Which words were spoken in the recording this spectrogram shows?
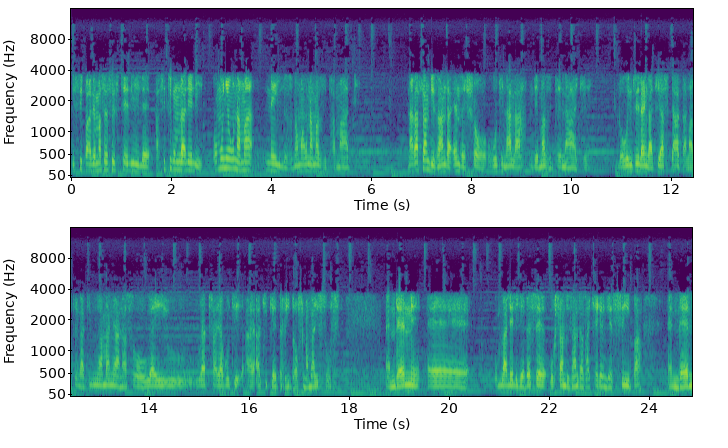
isipha-ke mase sisithelile asithi kumlaleli omunye unama-nails noma unamazipho amade. Nakahlamba izandla enze sure ukuthi nala ngemazipheni akhe lokhu insila engathi iyastaka lapho engathi imnyamanyana so uyatrya ukuthi athi get rid of noma isuse. And then eh umlaleli ke bese uhlamba izandla zakhe-ke ngesipha and then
